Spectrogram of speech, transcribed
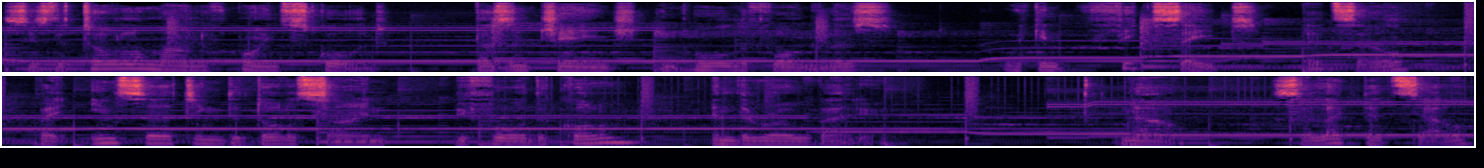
Since the total amount of points scored doesn't change in all the formulas, we can fixate that cell by inserting the dollar sign before the column and the row value. Now, select that cell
